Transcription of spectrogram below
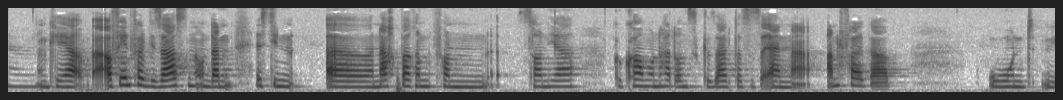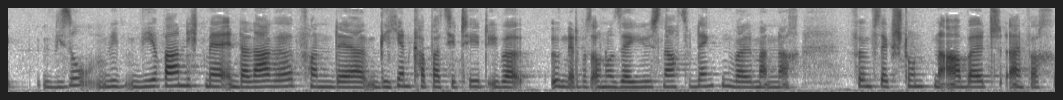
Ähm, Okay, ja. Auf jeden Fall, wir saßen und dann ist die äh, Nachbarin von Sonja gekommen und hat uns gesagt, dass es einen Anfall gab. Und wieso? Wie- Wir waren nicht mehr in der Lage, von der Gehirnkapazität über irgendetwas auch nur seriös nachzudenken, weil man nach fünf, sechs Stunden Arbeit einfach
